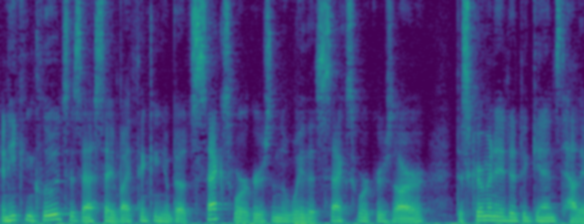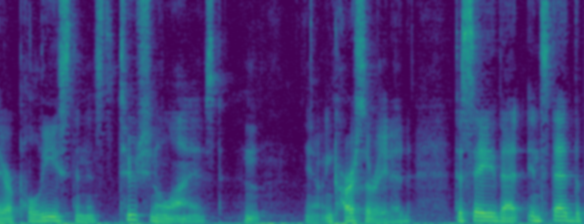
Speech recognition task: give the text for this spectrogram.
And he concludes his essay by thinking about sex workers and the way that sex workers are discriminated against, how they are policed and institutionalized, and, you know, incarcerated, to say that instead the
